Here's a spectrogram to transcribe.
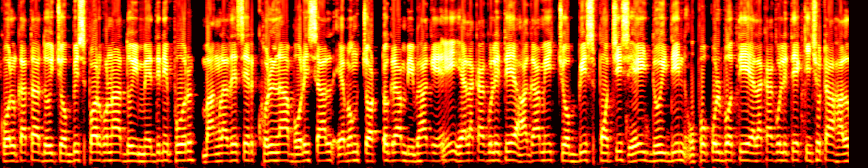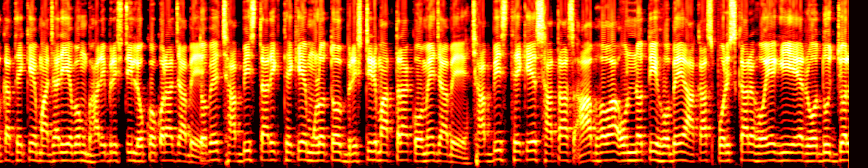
কলকাতা দুই চব্বিশ পরগনা, দুই মেদিনীপুর, বাংলাদেশের খুলনা, বরিশাল এবং চট্টগ্রাম বিভাগে এই এলাকাগুলিতে আগামী চব্বিশ, পঁচিশ এই দুই দিন উপকূলবর্তী এলাকাগুলিতে কিছুটা হালকা থেকে মাঝারি এবং ভারী বৃষ্টি লক্ষ্য করা যাবে। তবে ২৬ তারিখ থেকে মূলত বৃষ্টির মাত্রা কমে যাবে। ২৬ থেকে সাতাশ আবহাওয়া উন্নতি হবে, আকাশ পরিষ্কার হয়ে গিয়ে রোদ উজ্জ্বল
